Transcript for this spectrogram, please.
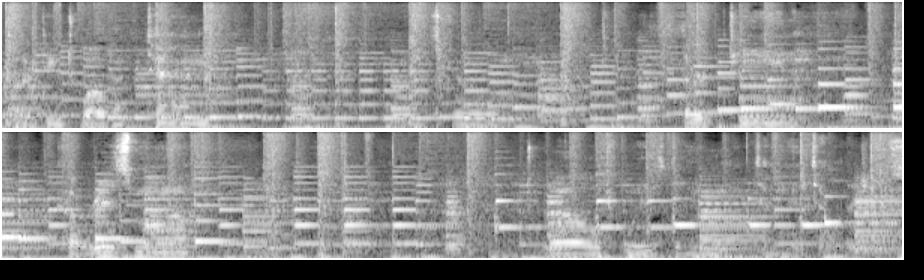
13, 12, and 10. Let's go 13 charisma, 12 wisdom, 10 intelligence.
